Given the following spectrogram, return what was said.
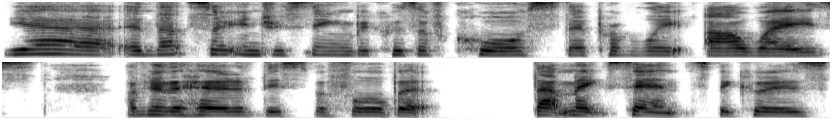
Yeah, and that's so interesting because, of course, there probably are ways. I've never heard of this before, but that makes sense because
